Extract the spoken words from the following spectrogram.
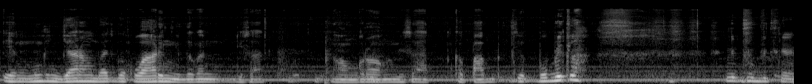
yang mungkin jarang banget gue keluarin gitu kan di saat nongkrong di saat ke pub publik lah. Ini publik kan.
